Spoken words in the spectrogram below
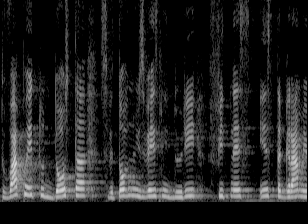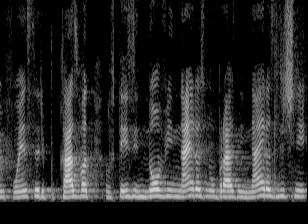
това, което доста световно известни дори фитнес, инстаграм инфуенсъри показват в тези нови, най-разнообразни, най-различни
